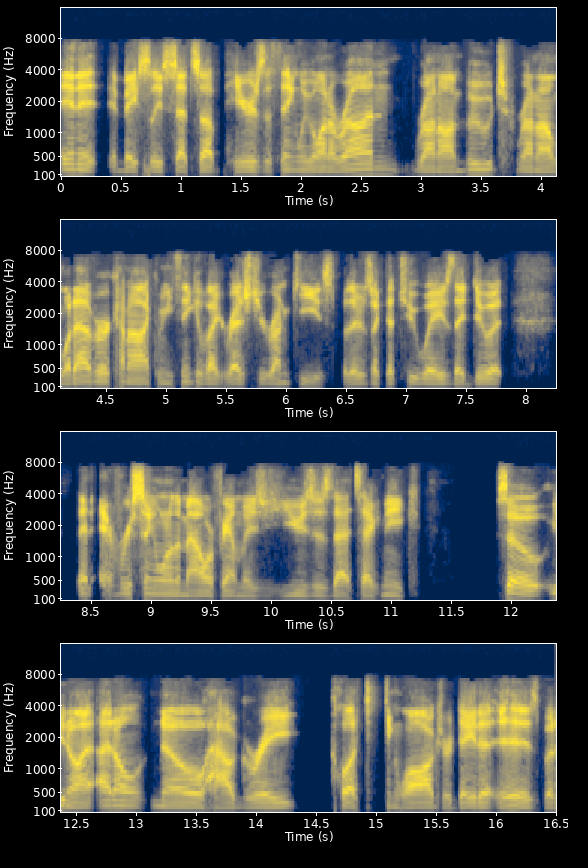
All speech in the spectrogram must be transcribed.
in it, it basically sets up here's the thing we want to run, run on boot, run on whatever, kind of like when you think of like registry run keys, but there's like the two ways they do it. And every single one of the malware families uses that technique. So, you know, I, I don't know how great collecting logs or data is, but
